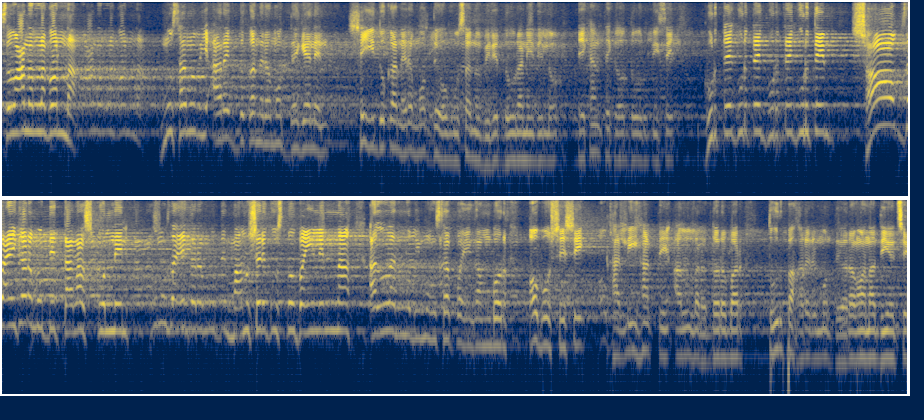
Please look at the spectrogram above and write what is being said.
সুবহানাল্লাহ গন্না মুসানবী আরেক দোকানের মধ্যে গেলেন। সেই দোকানের মধ্যেও মুসানবীরে দৌড়ানি দিল। এখান থেকেও দৌড় দিছে। ঘুরতে ঘুরতে ঘুরতে ঘুরতে সব জায়গার মধ্যে তালাশ করলেন। কোন জায়গার মধ্যে মানুষের গুস্ত পাইলেন না। আল্লাহর নবী মুসা পয়গাম্বর অবশেষে খালি হাতে আল্লাহর দরবার তুর পাহাড়ের মধ্যে রওনা দিয়েছে।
